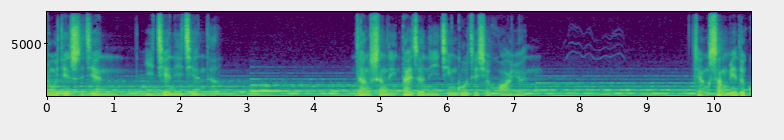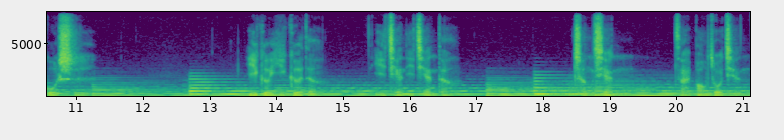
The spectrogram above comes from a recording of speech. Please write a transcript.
用一点时间，一件一件的，让圣灵带着你经过这些花园，将上面的果实一个一个的，一件一件的呈现在宝座前。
